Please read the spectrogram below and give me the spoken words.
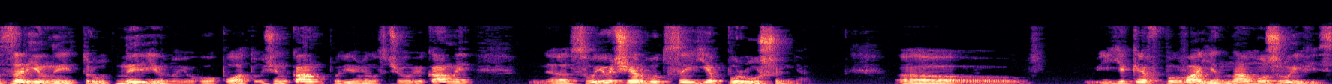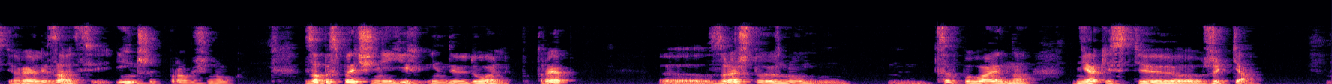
за рівний труд нерівну його оплату жінкам порівняно з чоловіками. В свою чергу, це є порушення яке впливає на можливість реалізації інших прав жінок, забезпечення їх індивідуальних потреб. Е, Зрештою, ну, це впливає на якість е, життя е,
